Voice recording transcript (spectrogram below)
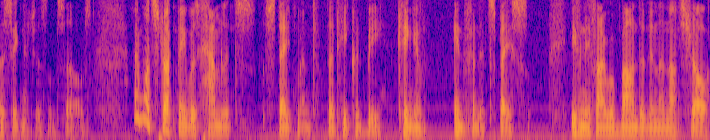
the signatures themselves. And what struck me was Hamlet's statement that he could be king of infinite space, even if I were bounded in a nutshell,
